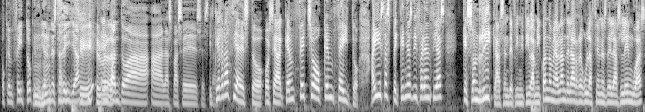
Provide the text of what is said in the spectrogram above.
o que en feito, que dirían en estadilla, Sí, es en verdad. cuanto a, a las bases ¿Y estas. qué gracia esto? O sea, ¿qué en fecho o qué en feito? Hay estas pequeñas diferencias que son ricas, en definitiva. A mí cuando me hablan de las regulaciones de las lenguas,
